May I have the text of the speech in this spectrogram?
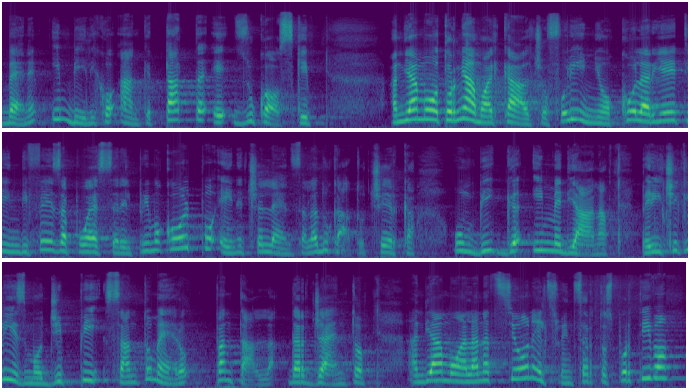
bene, in bilico anche Tat e Zukowski. Andiamo, torniamo al calcio. Foligno, Colarieti in difesa può essere il primo colpo e in eccellenza la Ducato cerca un big in mediana. Per il ciclismo GP Santomero, Pantalla d'Argento. Andiamo alla Nazione, il suo inserto sportivo.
